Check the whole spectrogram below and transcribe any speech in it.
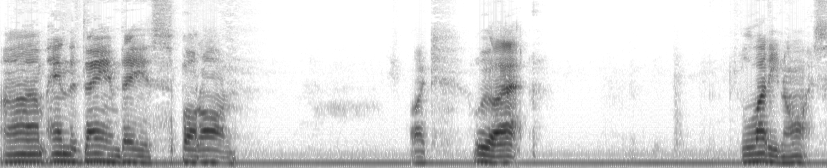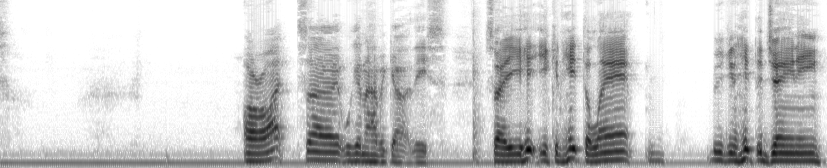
Um, and the DMD is spot on. Like, look at that. Bloody nice. Alright, so we're going to have a go at this. So you hit, you can hit the lamp, you can hit the genie.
